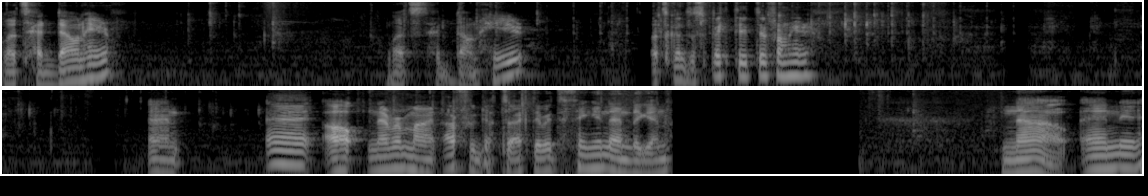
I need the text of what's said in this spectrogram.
Let's head down here. Let's head down here. Let's go to spectator from here. And, uh, oh, never mind. I forgot to activate the thing in end again. Now, any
